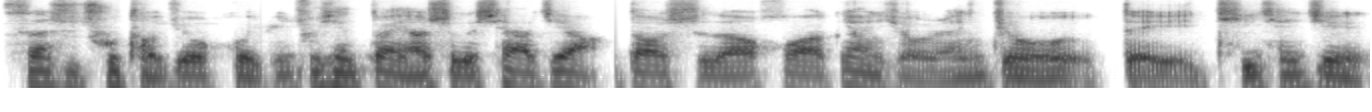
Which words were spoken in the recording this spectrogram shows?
三十出头就会出现断崖式的下降，到时的话，酿酒人就得提前进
